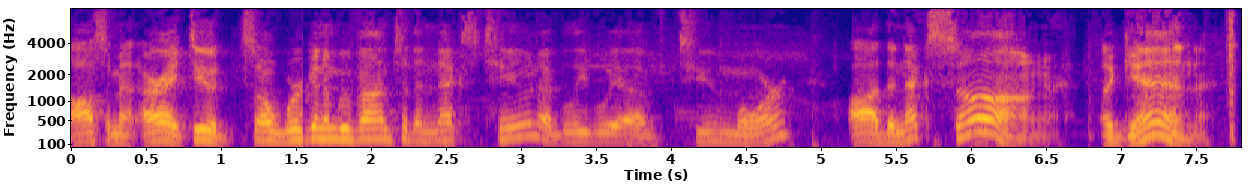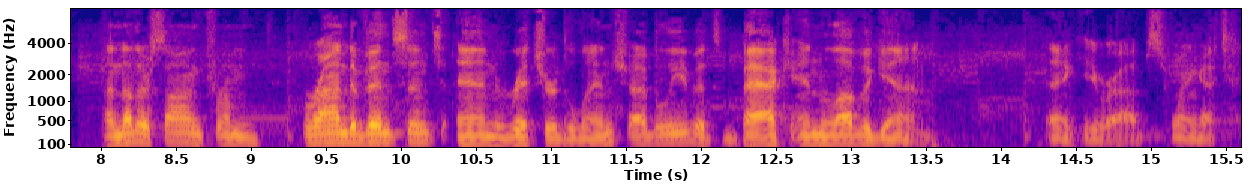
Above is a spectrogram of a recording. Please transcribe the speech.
Awesome, man. All right, dude. So we're gonna move on to the next tune. I believe we have two more. Uh, the next song, again, another song from Rhonda Vincent and Richard Lynch. I believe it's "Back in Love Again." Thank you, Rob. Swing it.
